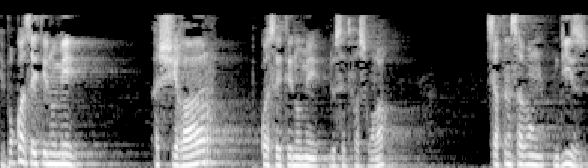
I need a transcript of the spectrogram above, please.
Et pourquoi ça a été nommé Ashirar Pourquoi ça a été nommé de cette façon-là? Certains savants disent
